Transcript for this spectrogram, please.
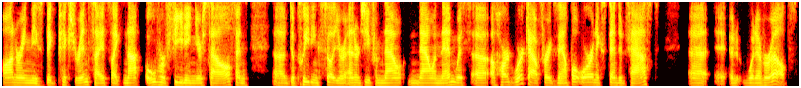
honoring these big picture insights, like not overfeeding yourself and uh, depleting cellular energy from now now and then with uh, a hard workout, for example, or an extended fast uh, and whatever else.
